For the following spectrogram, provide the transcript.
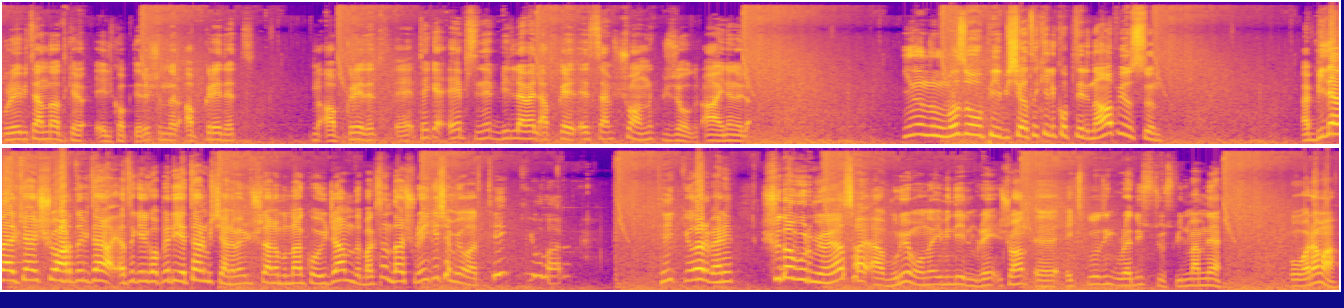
Buraya bir tane daha atık heli- helikopteri. Şunları upgrade et. Upgrade et. E, tek hepsini bir level upgrade etsem şu anlık güzel olur. Aynen öyle. İnanılmaz OP bir şey atak helikopteri. Ne yapıyorsun? Ya bir levelken şu arada bir tane atak helikopteri yetermiş yani. Ben 3 tane bundan koyacağım da. Baksana daha şurayı geçemiyorlar. Tek yiyorlar. Tek yiyorlar ve hani şu da vurmuyor ya. Say ha, vuruyor mu ona emin değilim. Re- şu an e, Exploding Radius bilmem ne. O var ama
